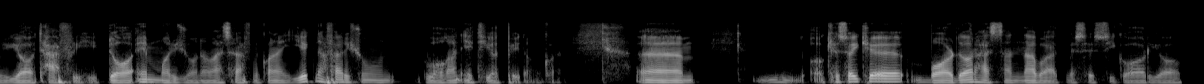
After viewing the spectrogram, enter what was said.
یا تفریحی. دائم ماریجوانا مصرف می‌کنن یک نفرشون واقعا اعتیاد پیدا می‌کنه. کسایی که باردار هستن نباید مثل سیگار یا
